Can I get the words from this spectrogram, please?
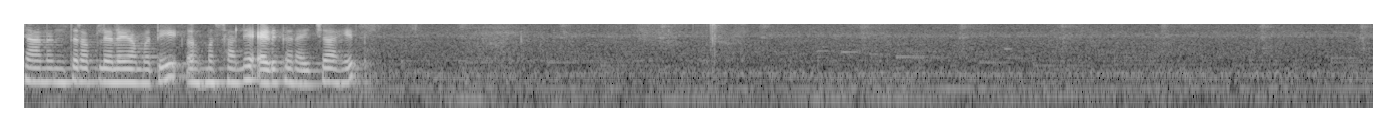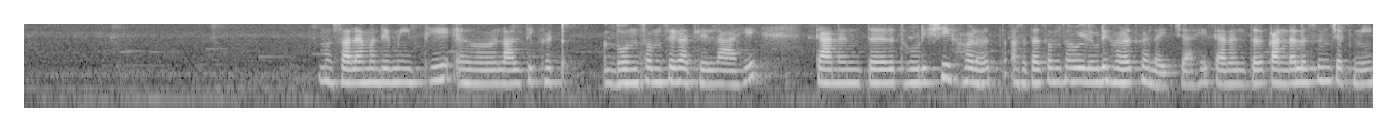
त्यानंतर आपल्याला यामध्ये मसाले ॲड करायचे आहेत. मसाल्यामध्ये मी इथे लाल तिखट दोन चमचे घातलेला आहे. त्यानंतर थोडीशी हळद अर्धा चमचा होईल एवढी हळद घालायची आहे. त्यानंतर कांदा लसूण चटणी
